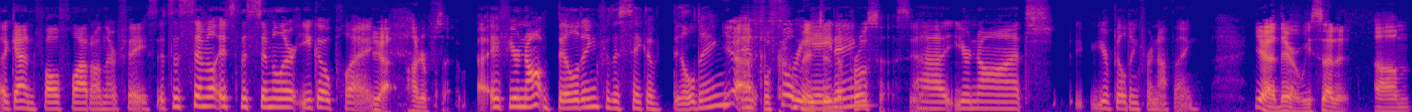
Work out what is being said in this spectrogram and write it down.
again fall flat on their face. It's a similar it's the similar ego play. Yeah, hundred percent. Uh, If you're not building for the sake of building Yeah, and fulfillment creating, in the process. Yeah. uh, you're not you're building for nothing. Yeah, there we said it. Um,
